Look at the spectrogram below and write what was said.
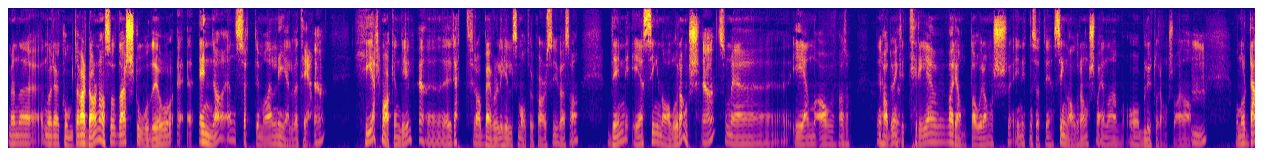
Men uh, når jeg kom til Verdalen, altså, der sto det jo eh, enda en 70-modell 911 T. Ja. Helt maken bil. Ja. Uh, rett fra Beverly Hills Motor Cars i USA. Den er signaloransje ja. som er én av Altså, den hadde jo egentlig tre varianter oransje i 1970. Signaloransje var en av dem, og blutoransje var en annen. Mm. Og når de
